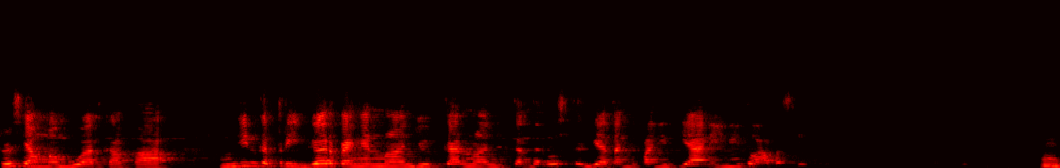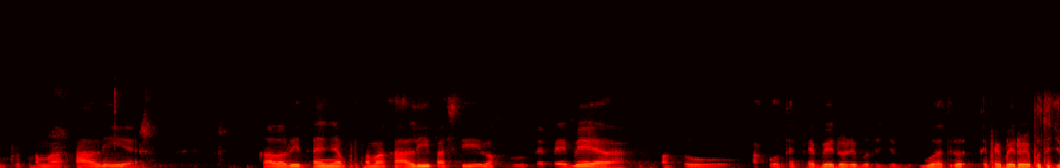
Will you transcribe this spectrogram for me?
Terus yang membuat kakak mungkin ke trigger pengen melanjutkan melanjutkan terus kegiatan kepanitiaan ini tuh apa sih? Hmm, pertama kali ya kalau ditanya pertama kali pasti waktu TPB ya waktu aku TPB 2017 buat TPB 2017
